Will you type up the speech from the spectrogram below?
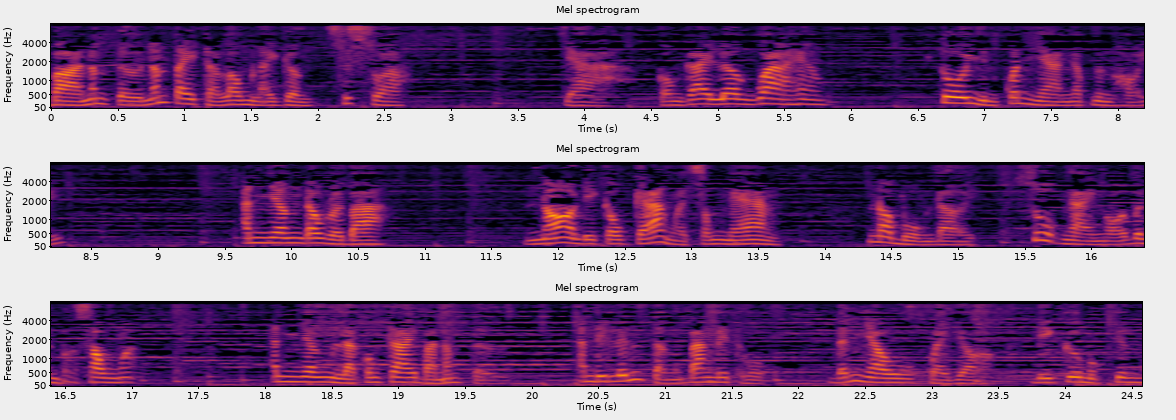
Bà Năm Tự nắm tay Trà Long lại gần, xích xoa. Chà, còn gai lớn quá heo. Tôi nhìn quanh nhà ngập ngừng hỏi. Anh Nhân đâu rồi bà? Nó đi câu cá ngoài sông ngang. Nó buồn đời, suốt ngày ngồi bên bờ sông á. Anh Nhân là con trai bà Năm Tự. Anh đi lính tận ban đê Thuộc, đánh nhau què giò, bị cưa một chân,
